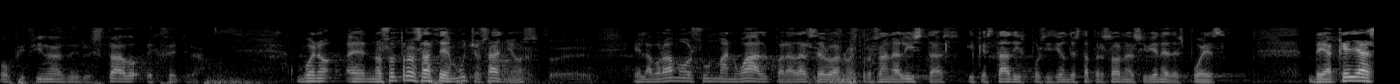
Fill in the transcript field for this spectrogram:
oficinas del Estado, etcétera. Bueno, eh, nosotros hace muchos años elaboramos un manual para dárselo a nuestros analistas y que está a disposición de esta persona si viene después, de aquellas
